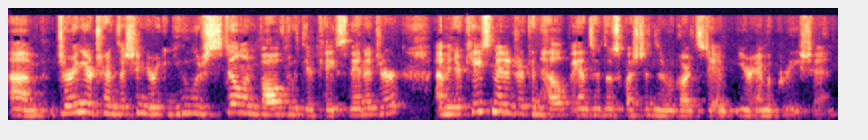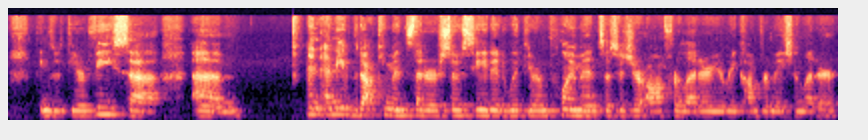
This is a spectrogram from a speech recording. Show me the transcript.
Um, during your transition, you're, you are still involved with your case manager. I mean, your case manager can help answer those questions in regards to your immigration, things with your visa, um, and any of the documents that are associated with your employment, such as your offer letter, your reconfirmation letter,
